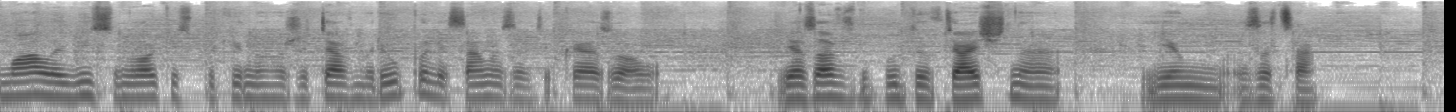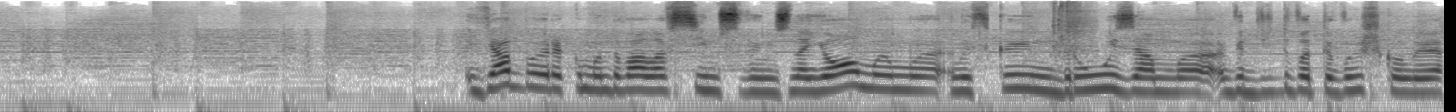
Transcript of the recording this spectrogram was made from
мала 8 років спокійного життя в Маріуполі саме завдяки Азову. Я завжди буду вдячна їм за це. Я би рекомендувала всім своїм знайомим, близьким, друзям відвідувати вишколи,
